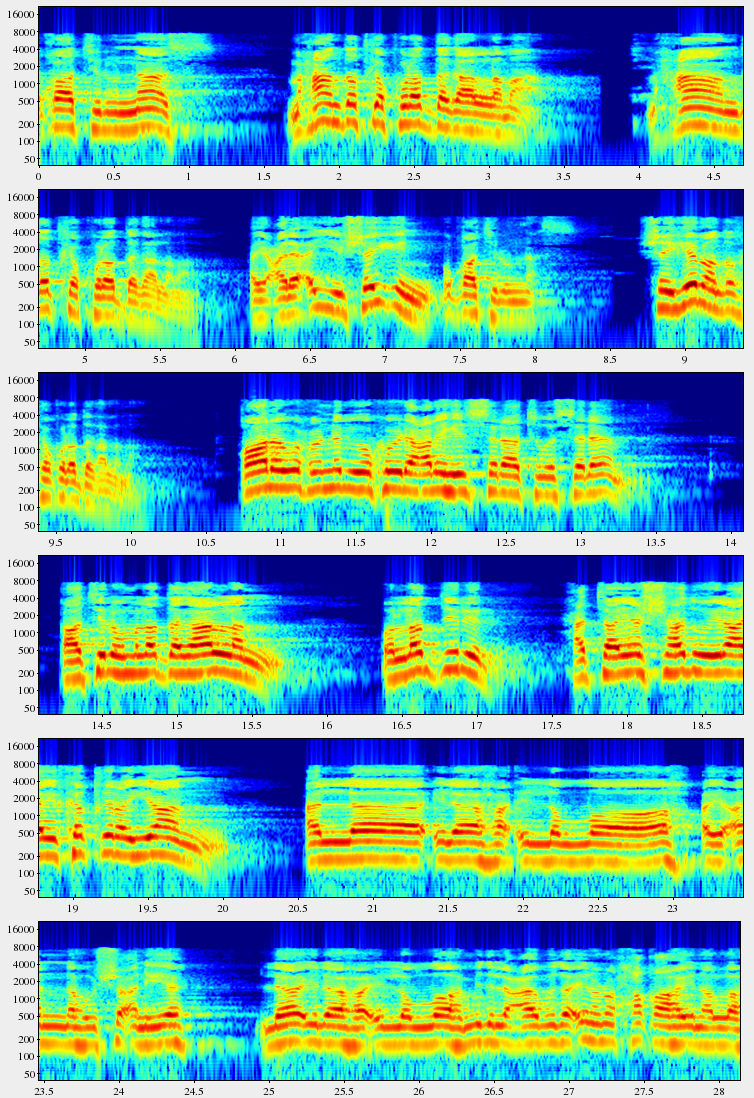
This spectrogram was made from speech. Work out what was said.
uqaatilu nnaas? Maxaan dadka kula dagaalamaa? Maxaan dadka kula dagaalamaa? Ay calaa ayi shayin uqaatilu nnaas? Shaygee baan dadka kula dagaalamaa? Qaala wuxuu nebigu ku yidhi calayhi asalaatu wasalaam qaatilhum la dagaalan oo la dirir xataa yashhaduu ilaa ay ka qirayaan an laa ilaaha ila allah ay annahu sha'niyah laa ilaaha ila allah mid la caabudaa inaanu xaq ahayn allah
